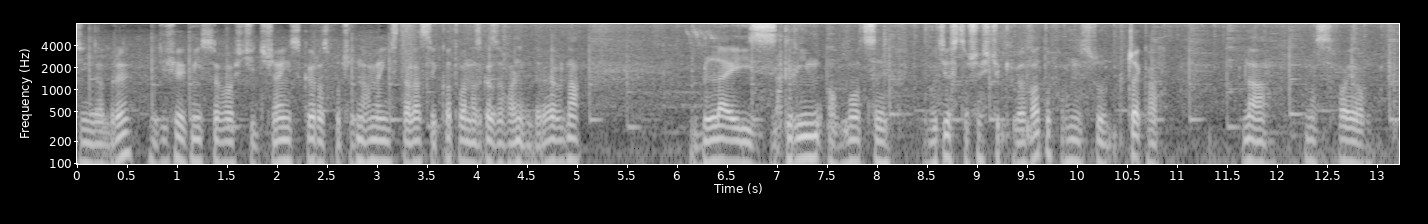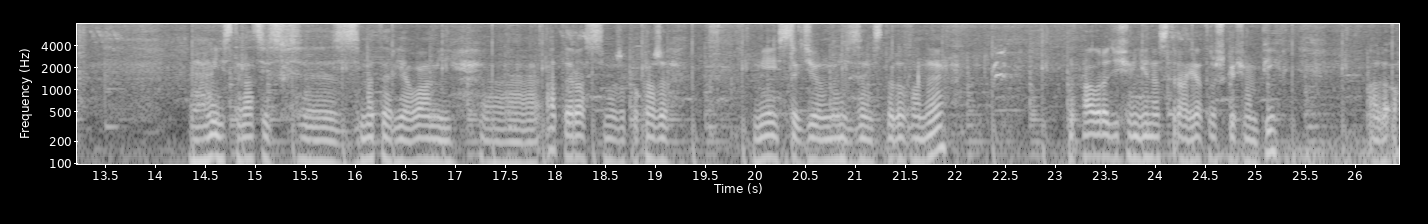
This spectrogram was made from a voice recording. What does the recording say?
Dzień dobry. Dzisiaj w miejscowości Drzeńsko rozpoczynamy instalację kotła na zgazowanie drewna Blaze Green o mocy 26 kW. On już czeka na, na swoją e, instalację z, z materiałami. E, a teraz może pokażę miejsce, gdzie on będzie zainstalowany. Aura dzisiaj nie nastraja, troszkę siąpi, ale o,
